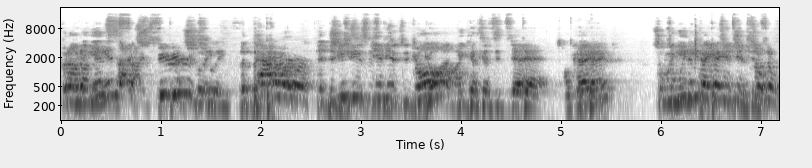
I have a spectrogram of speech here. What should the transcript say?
but on the inside, spiritually, the power that Jesus gives is gone because it's dead. Okay? So we need to pay attention. So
